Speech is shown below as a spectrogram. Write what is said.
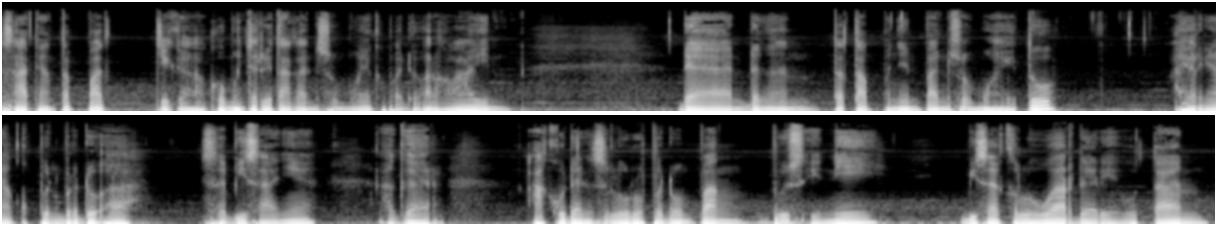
saat yang tepat jika aku menceritakan semuanya kepada orang lain. Dan dengan tetap menyimpan semua itu, akhirnya aku pun berdoa sebisanya agar aku dan seluruh penumpang bus ini bisa keluar dari hutan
